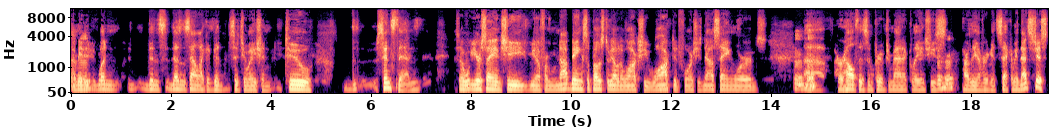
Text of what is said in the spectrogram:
I mean it wasn't didn't doesn't sound like a good situation to since then so you're saying she you know from not being supposed to be able to walk she walked at four she's now saying words. Mhm, uh, her health has improved dramatically and she's mhm. hardly ever gets sick. I mean that's just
